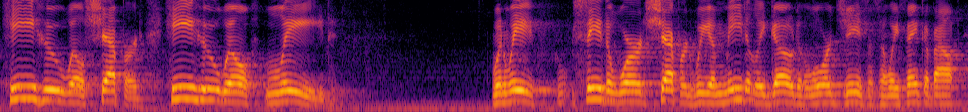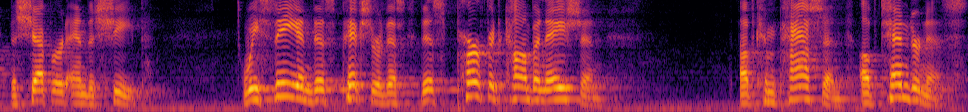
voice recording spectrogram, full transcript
he who will shepherd, he who will lead. When we see the word shepherd, we immediately go to the Lord Jesus and we think about the shepherd and the sheep. We see in this picture this, this perfect combination of compassion, of tenderness,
